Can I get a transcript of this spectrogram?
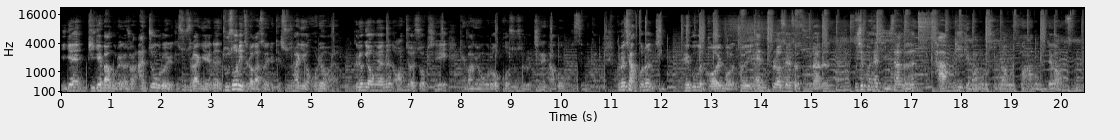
이게 비개방으로 해가지고 안쪽으로 이렇게 수술하기에는 두 손이 들어가서 이렇게 수술하기가 어려워요. 그런 경우에는 어쩔 수 없이 개방형으로 코 수술을 진행하고 있습니다. 그렇지 않고는 진- 대부분 거의 뭐 저희 N 플러스에서 수술하는 90% 이상은 다 비개방으로 수술하고 있고 아무 문제가 없습니다.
